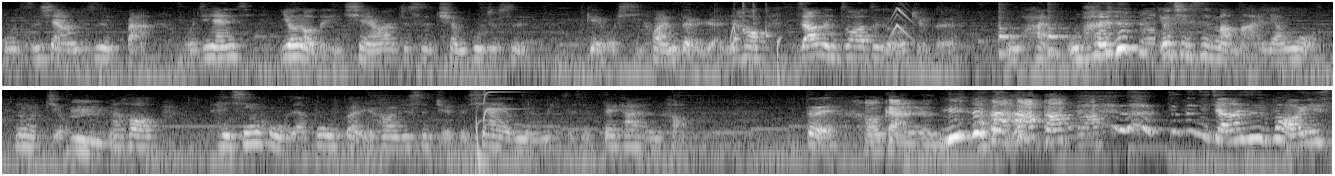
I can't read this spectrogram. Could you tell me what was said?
我只想就是把我今天拥有的一切，然后就是全部就是给我喜欢的人，然后只要能做到这个，我觉得。无憾无憾，尤其是妈妈养我那么久，嗯，然后很辛苦的部分，然后就是觉得现在有能力，就是对她很好。对，好感人，就自己讲到就是不好意思。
